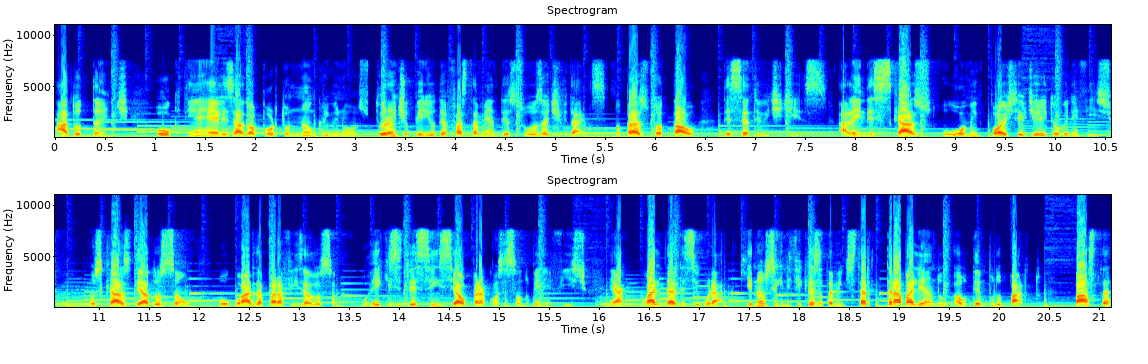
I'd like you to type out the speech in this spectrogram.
adotante ou que tenha realizado aborto não criminoso, durante o período de afastamento de suas atividades, no prazo total de 120 dias. Além desses casos, o homem pode ter direito ao benefício, nos casos de adoção ou guarda para fins de adoção. O requisito essencial para a concessão do benefício é a qualidade assegurada, que não significa exatamente estar trabalhando ao tempo do parto, basta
